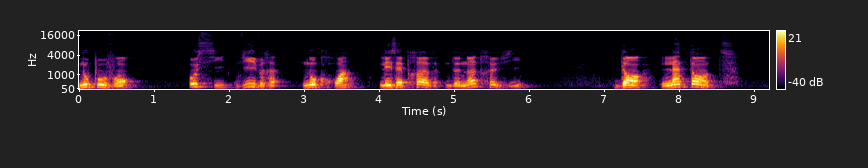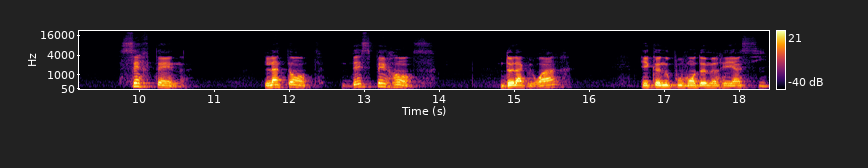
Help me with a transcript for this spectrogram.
nous pouvons aussi vivre nos croix, les épreuves de notre vie, dans l'attente certaine, l'attente d'espérance de la gloire, et que nous pouvons demeurer ainsi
